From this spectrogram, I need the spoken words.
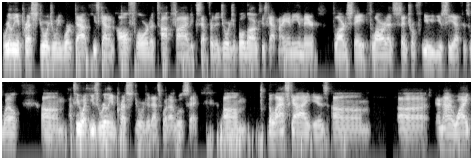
Really impressed Georgia when he worked out. He's got an all Florida top five, except for the Georgia Bulldogs. He's got Miami in there, Florida State, Florida, Central, UCF as well. Um, I tell you what, he's really impressed Georgia. That's what I will say. Um, the last guy is um, uh, Enai White.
